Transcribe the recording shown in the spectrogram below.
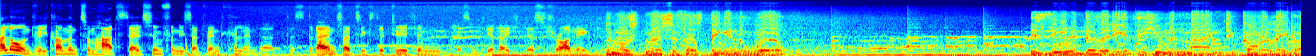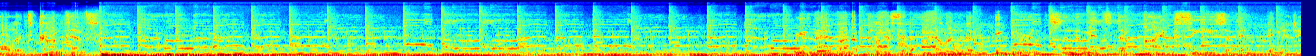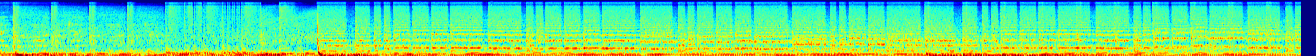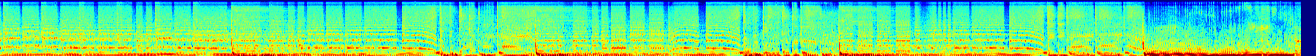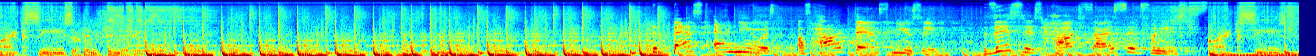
Hallo und willkommen zum Hardstyle Symphonies Adventkalender. Das 23. Türchen präsentiert euch Destronic. The most merciful thing in the world is the inability of the human mind to correlate all its contents. We live on a placid island of ignorance in the midst of hard dance music. This is Hardstyle Symphonies. Black.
